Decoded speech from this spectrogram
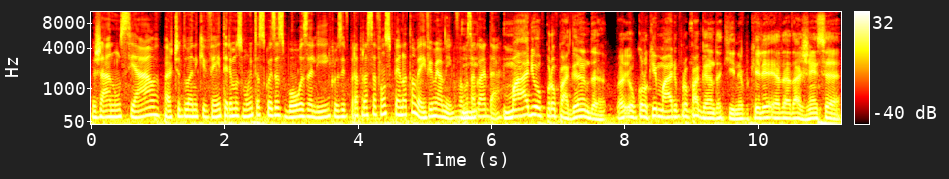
já anunciar a partir do ano que vem. Teremos muitas coisas boas ali, inclusive para a Praça Afonso Pena também, viu, meu amigo? Vamos M aguardar. Mário Propaganda, eu coloquei Mário Propaganda aqui, né? Porque ele é da, da agência agência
